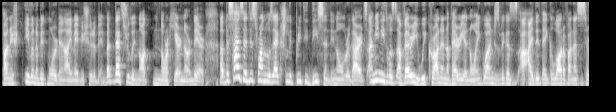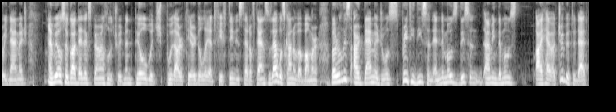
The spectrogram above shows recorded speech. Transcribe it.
punished even a bit more than I maybe should have been, but that's really not nor here nor there. Uh, besides that, this run was actually pretty decent in all regards. I mean, it was a very weak run and a very annoying one, just because I, I did take a lot of unnecessary damage, and we also got that experimental treatment pill, which put our tear delay at 15 instead of 10, so that was kind of a bummer. But at least our damage was pretty decent, and the most decent, I mean, the most I have attribute to that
